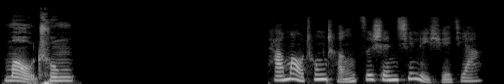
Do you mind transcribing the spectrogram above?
冒充，他冒充成资深心理学家。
